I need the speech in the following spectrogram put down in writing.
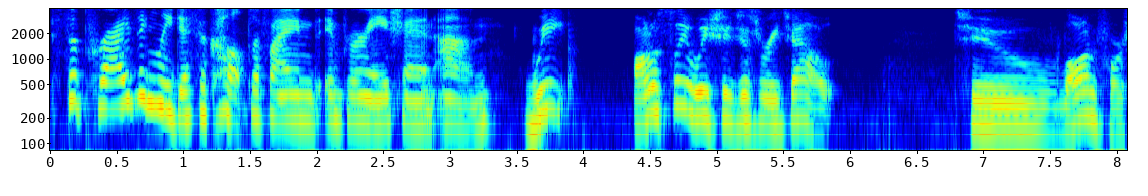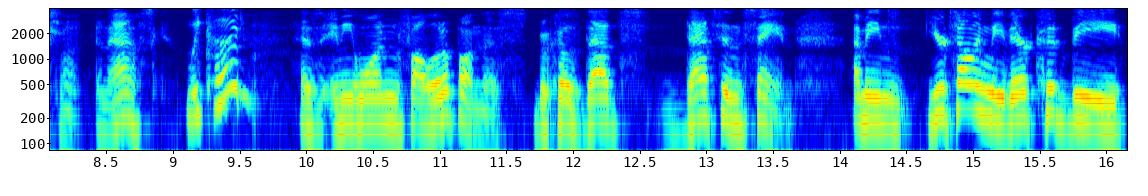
surprisingly difficult to find information. Um, We honestly, we should just reach out to law enforcement and ask, we could. has anyone followed up on this? Because that's that's insane. I mean, you're telling me there could be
